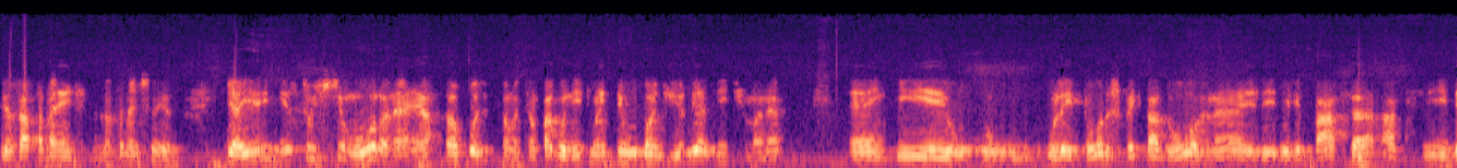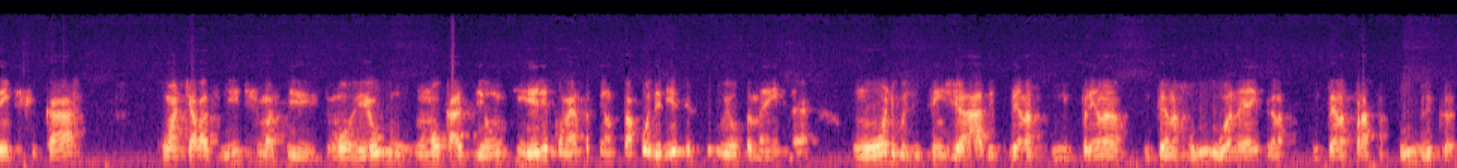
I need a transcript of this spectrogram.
exatamente, exatamente isso. E aí isso estimula né, essa oposição, esse antagonismo entre o bandido e a vítima, né? É, em que o, o, leitor, o espectador, né, ele, ele passa a se identificar com aquela vítima que, que morreu numa ocasião que ele começa a pensar poderia ter sido eu também, né? Um ônibus incendiado em plena, em plena, em plena rua, né? Em plena, em plena praça pública,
